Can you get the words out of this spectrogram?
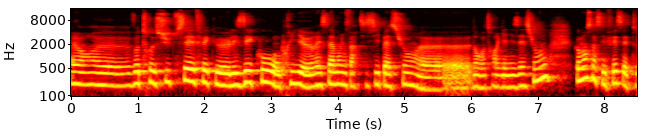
Alors, euh, votre succès fait que les échos ont pris euh, récemment une participation euh, dans votre organisation. Comment ça s'est fait cette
